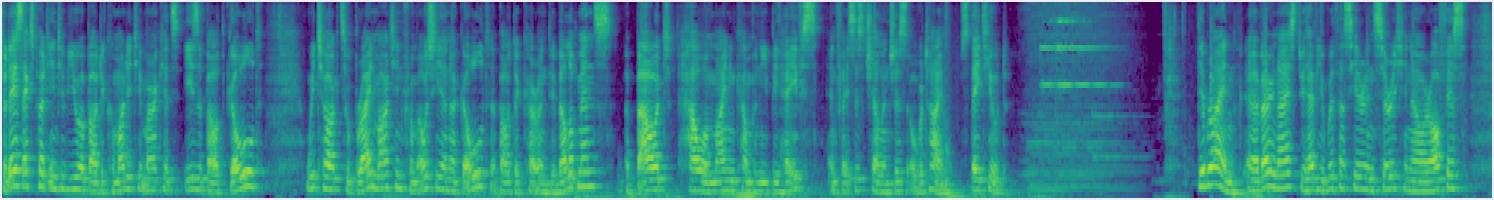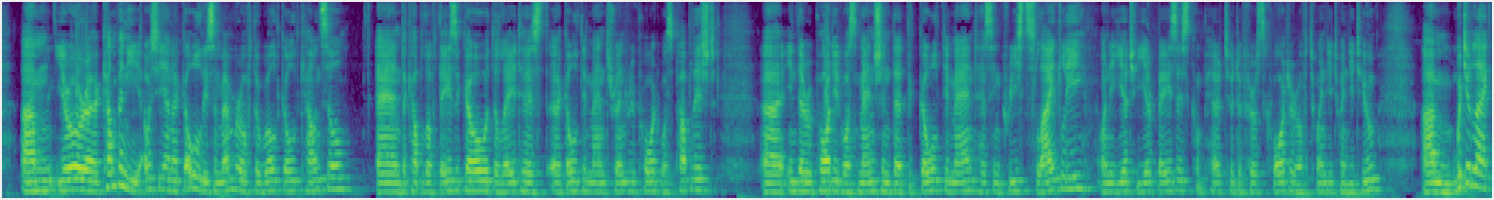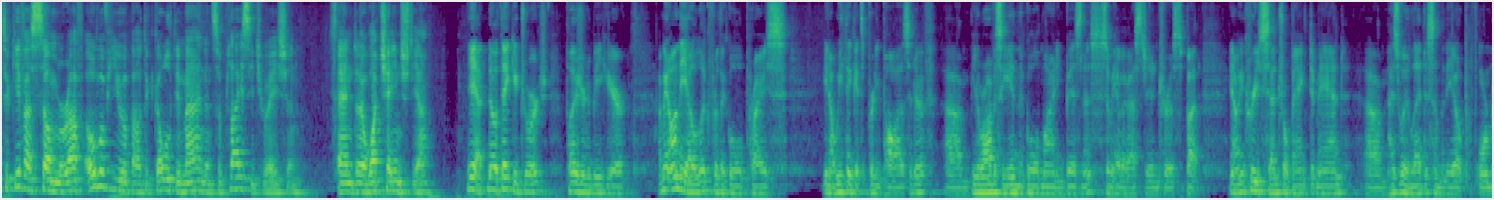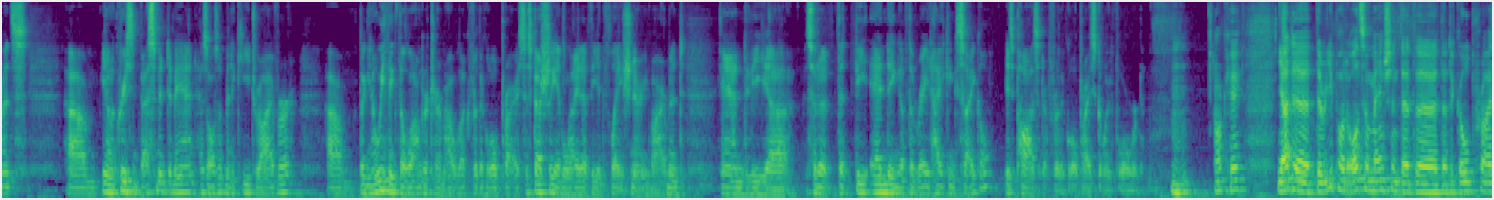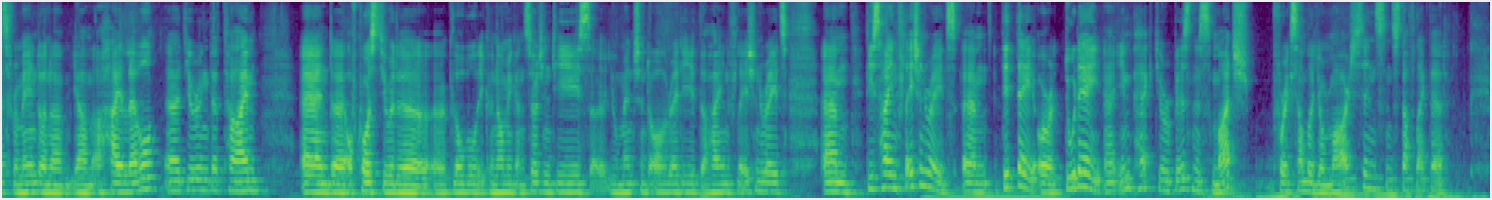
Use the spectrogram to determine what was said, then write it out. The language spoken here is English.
Today's expert interview about the commodity markets is about gold. We talked to Brian Martin from OceanaGold about the current developments, about how a mining company behaves and faces challenges over time. Stay tuned. Dear Brian, uh, very nice to have you with us here in Zurich in our office. Um, your uh, company, OceanaGold, is a member of the World Gold Council, and a couple of days ago, the latest uh, gold demand trend report was published. Uh, in the report, it was mentioned that the gold demand has increased slightly on a year to year basis compared to the first quarter of 2022. Um, would you like to give us some rough overview about the gold demand and supply situation and uh, what changed? Yeah. Yeah, no, thank you, George. Pleasure to be here. I mean, on the outlook for the gold price, you know, we think it's pretty positive. Um, you know, we're obviously in the gold mining business, so we have a vested interest. But you know, increased central bank demand um, has really led to some of the outperformance. Um, you know, increased investment demand has also been a key driver. Um, but you know, we think the longer term outlook for the gold price, especially in light of the inflationary environment and the uh, sort of the, the, ending of the rate hiking cycle, is positive for the gold price going forward. Mm-hmm. Okay, yeah. The, the report also mentioned that the that the gold price remained on a yeah a high level uh, during that time, and uh, of course due to the uh, global economic uncertainties, uh, you mentioned already the high inflation rates. Um, these high inflation rates um, did they or do they uh, impact your business much? For example, your margins and stuff like that.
